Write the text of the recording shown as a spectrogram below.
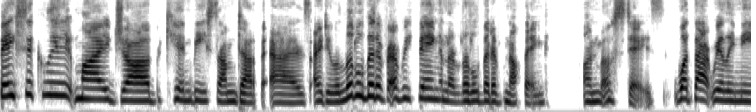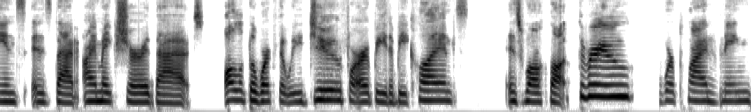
Basically, my job can be summed up as I do a little bit of everything and a little bit of nothing on most days. What that really means is that I make sure that all of the work that we do for our B2B clients is well thought through, we're planning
